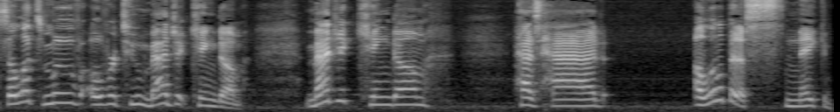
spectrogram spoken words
So let's move over to Magic Kingdom. Magic Kingdom has had a little bit of snake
